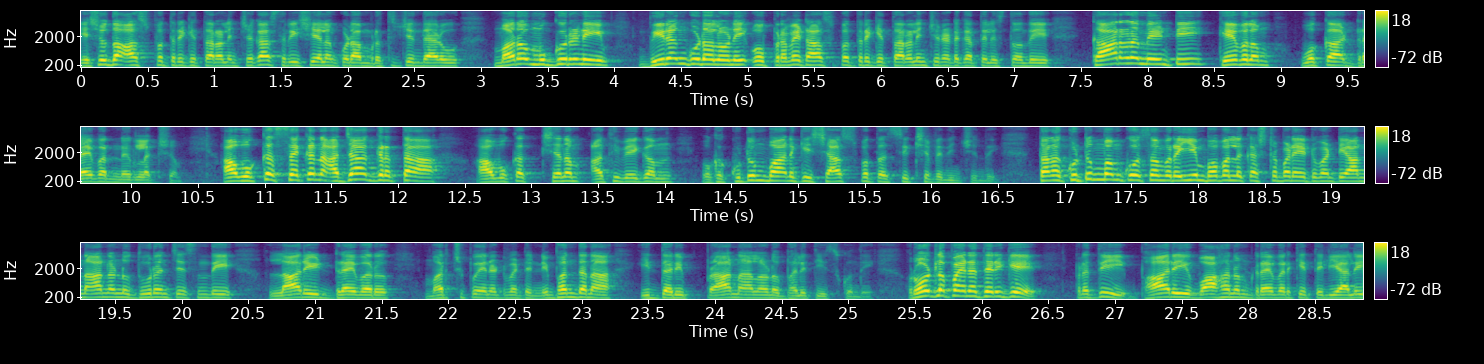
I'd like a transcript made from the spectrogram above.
యశోద ఆసుపత్రికి తరలించగా శ్రీశైలం కూడా మృతి చెందారు. మరో ముగ్గురిని బీరంగూడలోని ఓ ప్రైవేట్ ఆసుపత్రికి తరలించినట్టుగా తెలుస్తోంది. కారణం ఏంటి? కేవలం ఒక డ్రైవర్ నిర్లక్ష్యం. ఆ ఒక్క సెకండ్ అజాగ్రత్త ఆ ఒక క్షణం అతివేగం ఒక కుటుంబానికి శాశ్వత శిక్ష విధించింది. తన కుటుంబం కోసం రెయ్యింబవల్లు కష్టపడేటువంటి ఆ నాన్నను దూరం చేసింది లారీ డ్రైవర్. మర్చిపోయినటువంటి నిబంధన ఇద్దరి ప్రాణాలను బలి తీసుకుంది. రోడ్లపైన తిరిగే ప్రతి భారీ వాహనం డ్రైవర్కి తెలియాలి.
